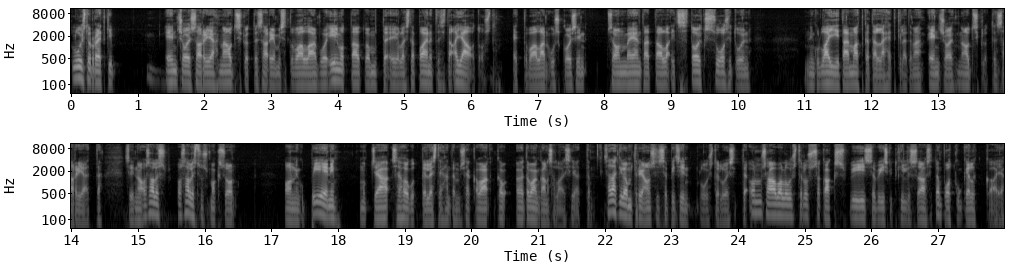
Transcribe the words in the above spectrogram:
luisturetki Enjoy-sarja, nautiskioiden sarja, missä tavallaan voi ilmoittautua, mutta ei ole sitä painetta sitä ajaotosta. Että tavallaan uskoisin, se on meidän taitaa olla itse asiassa toiksi suosituin niin kuin laji tai matka tällä hetkellä, tämä Enjoy nautiskelijoiden sarja, että siinä osallistus, osallistusmaksu on, on niin kuin pieni, mutta se, se houkuttelee sitten ihan tämmöisiä kavan, tavan kansalaisia, että 100 kilometriä on siis se pisin luistelu, ja sitten on saavaluistelussa 25 ja 50 kilsaa, sitten on potkukelkkaa, ja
